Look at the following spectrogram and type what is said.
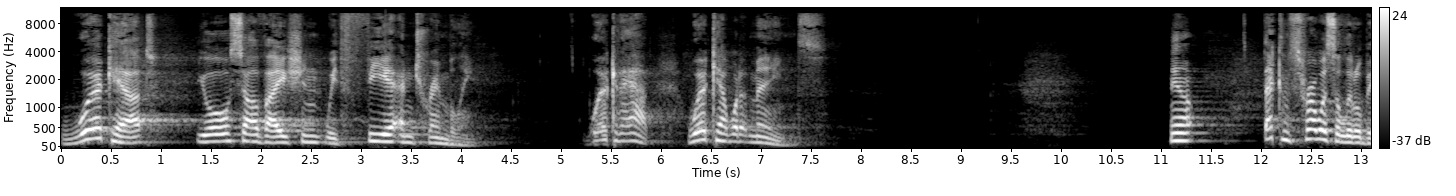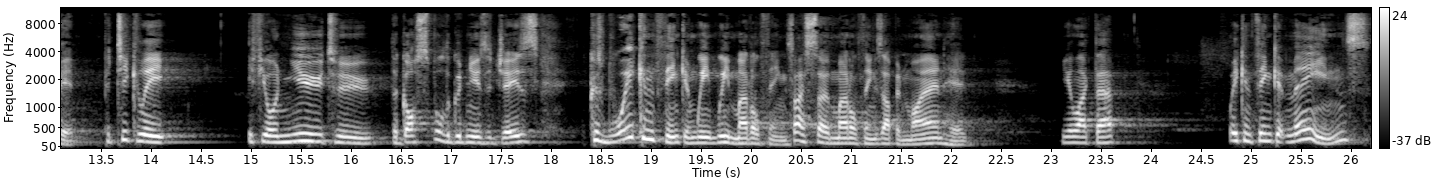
Work out your salvation with fear and trembling. Work it out. Work out what it means. Now, that can throw us a little bit, particularly if you're new to the gospel, the good news of Jesus, because we can think and we, we muddle things. I so muddle things up in my own head. You like that? We can think it means,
